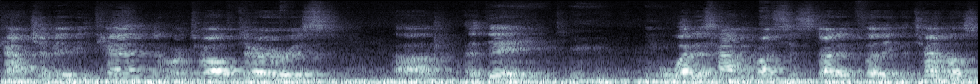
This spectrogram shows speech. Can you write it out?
capture maybe ten or twelve terrorists, um, a day. What has happened once it started flooding the tunnels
